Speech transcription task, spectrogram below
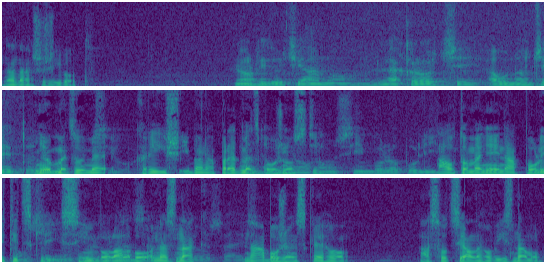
na náš život. Neobmedzujme kríž iba na predmet zbožnosti, a o to menej na politický symbol alebo na znak náboženského a sociálneho významu.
